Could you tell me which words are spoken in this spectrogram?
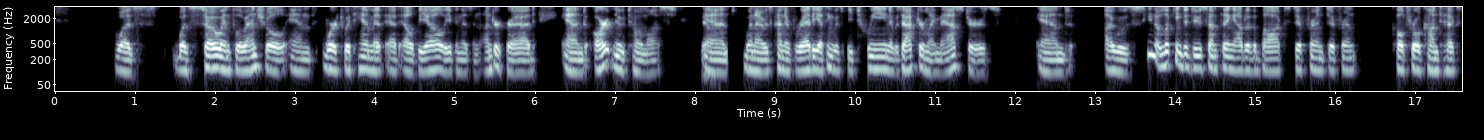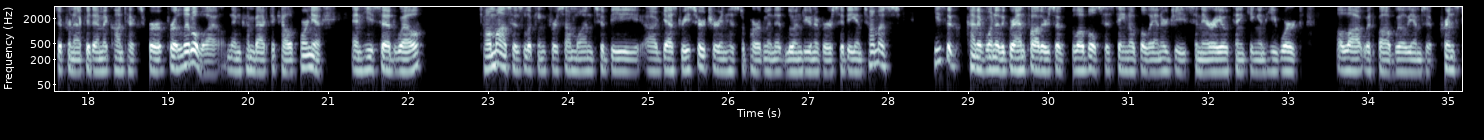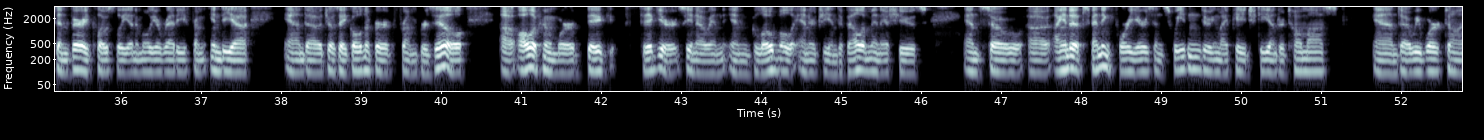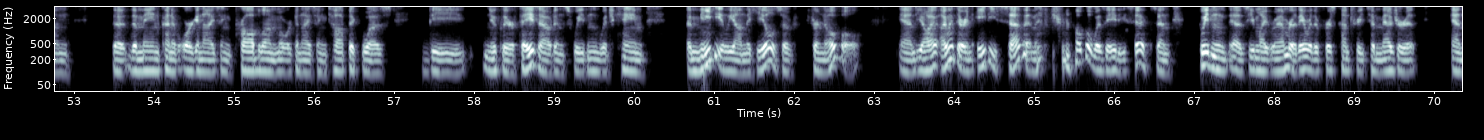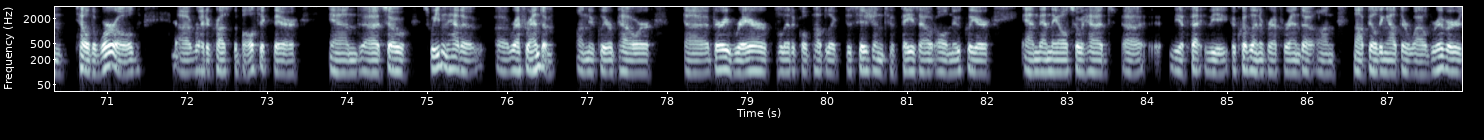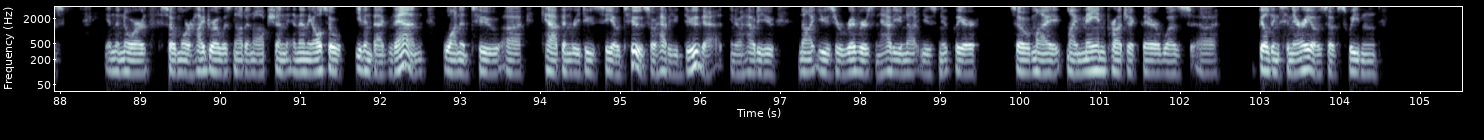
was was so influential and worked with him at, at LBL even as an undergrad. And Art knew Thomas. Yeah. And when I was kind of ready, I think it was between, it was after my master's, and I was, you know, looking to do something out of the box, different, different cultural context, different academic context for for a little while, and then come back to California. And he said, "Well, Thomas is looking for someone to be a guest researcher in his department at Lund University, and Thomas." He's the kind of one of the grandfathers of global sustainable energy scenario thinking, and he worked a lot with Bob Williams at Princeton very closely, and Amulya Reddy from India, and uh, Jose Goldemberg from Brazil, uh, all of whom were big figures, you know, in in global energy and development issues. And so uh, I ended up spending four years in Sweden doing my PhD under Thomas, and uh, we worked on the the main kind of organizing problem, organizing topic was the nuclear phase out in Sweden, which came immediately on the heels of Chernobyl. And you know, I, I went there in '87, and Chernobyl was '86, and Sweden, as you might remember, they were the first country to measure it and tell the world uh, right across the Baltic there. And uh, so Sweden had a, a, referendum on nuclear power, a very rare political public decision to phase out all nuclear. And then they also had uh, the effect, the equivalent of referenda on not building out their wild rivers in the north, so more hydro was not an option. And then they also, even back then, wanted to uh, cap and reduce CO2. So how do you do that? You know, how do you not use your rivers, and how do you not use nuclear? So my my main project there was uh, building scenarios of Sweden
